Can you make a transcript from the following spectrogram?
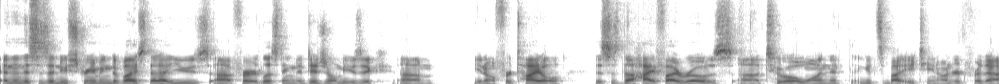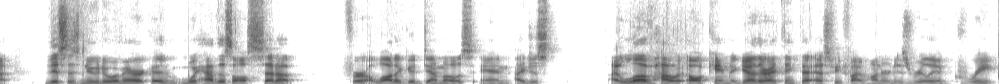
And then this is a new streaming device that I use uh, for listening to digital music, um, you know, for Tidal. This is the Hi-Fi Rose uh, 201. I think it's about 1800 for that. This is new to America and we have this all set up for a lot of good demos. And I just, I love how it all came together. I think the SV500 is really a great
